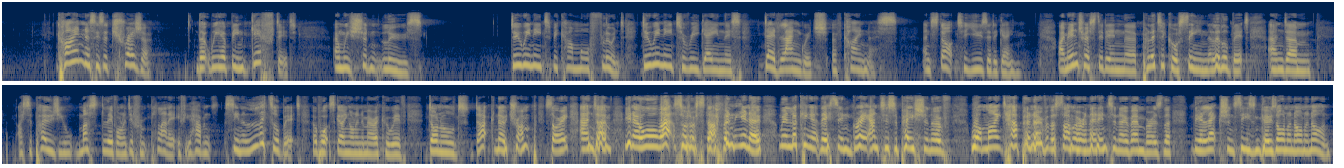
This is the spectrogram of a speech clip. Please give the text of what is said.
Kindness is a treasure that we have been gifted and we shouldn't lose. Do we need to become more fluent? Do we need to regain this dead language of kindness and start to use it again? I'm interested in the political scene a little bit, and um, I suppose you must live on a different planet if you haven't seen a little bit of what's going on in America with Donald Duck, no, Trump, sorry, and, um, you know, all that sort of stuff. And, you know, we're looking at this in great anticipation of what might happen over the summer and then into November as the, the election season goes on and on and on.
